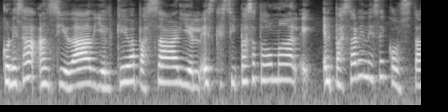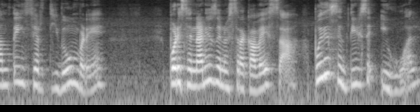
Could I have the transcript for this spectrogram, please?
con esa ansiedad y el qué va a pasar y el es que si pasa todo mal, eh, el pasar en esa constante incertidumbre, por escenarios de nuestra cabeza puede sentirse igual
